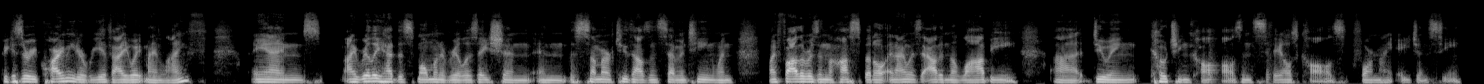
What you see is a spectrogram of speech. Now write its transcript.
because it required me to reevaluate my life. And I really had this moment of realization in the summer of 2017 when my father was in the hospital and I was out in the lobby uh, doing coaching calls and sales calls for my agency.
